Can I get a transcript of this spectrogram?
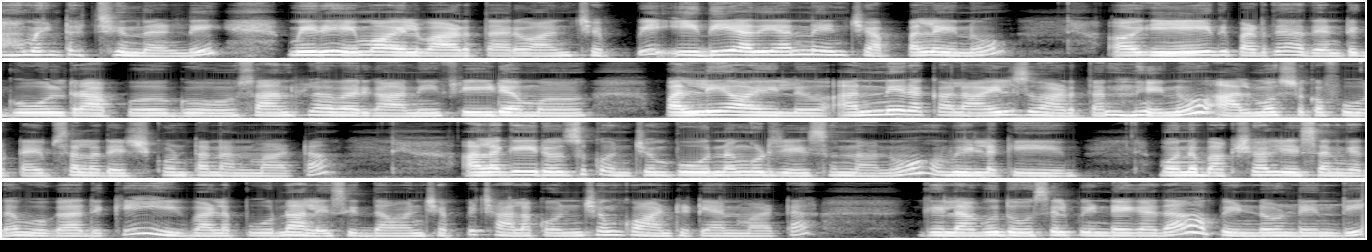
కామెంట్ వచ్చిందండి. మీరు ఏం ఆయిల్ వాడతారు అని చెప్పి. ఇది, అది అని నేను చెప్పలేను. ఏది పడితే అది అంటే గోల్డ్ డ్రాప్, గో సన్‌ఫ్లవర్ కానీ ఫ్రీడమ్, పల్లి ఆయిల్ అన్ని రకాల ఆయిల్స్ వాడతాను నేను. ఆల్మోస్ట్ ఒక ఫోర్ టైప్స్ అలా తెచ్చుకుంటాను అనమాట అలాగే ఈరోజు కొంచెం పూర్ణం కూడా చేసున్నాను. వీళ్ళకి మొన్న భక్షాలు చేశాను కదా ఉగాదికి ఇవాళ పూర్ణాలు వేసిద్దామని చెప్పి చాలా కొంచెం క్వాంటిటీ అనమాట ఇలాగూ దోశలు పిండే కదా పిండి ఉండింది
